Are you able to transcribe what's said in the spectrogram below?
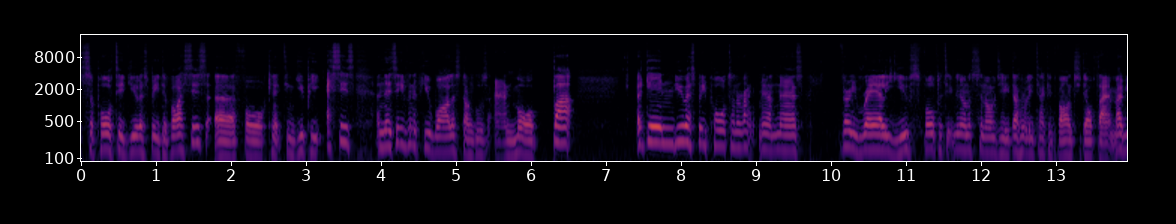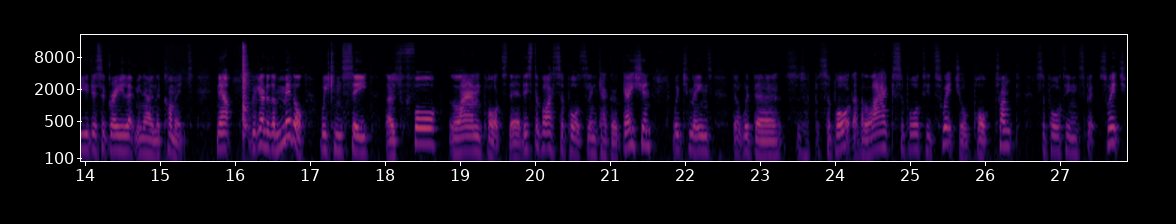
supported USB devices uh, for connecting UPSs, and there's even a few wireless dongles and more. But again, USB port on a rack mount NAS very rarely useful, particularly on a Synology. It doesn't really take advantage of that. Maybe you disagree, let me know in the comments. Now, we go to the middle, we can see those four LAN ports there. This device supports link aggregation, which means that with the support of a lag supported switch or port trunk supporting switch,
